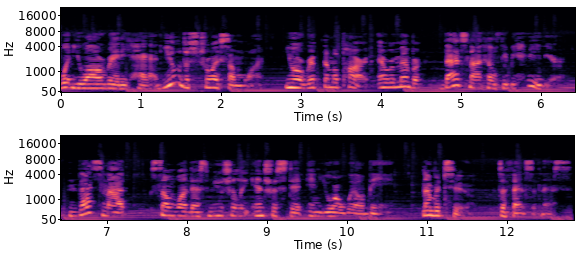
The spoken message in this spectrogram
what you already had. You'll destroy someone. You'll rip them apart. And remember, that's not healthy behavior. That's not someone that's mutually interested in your well being. Number two, defensiveness.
